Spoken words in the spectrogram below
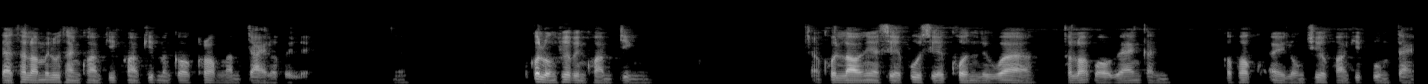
แต่ถ้าเราไม่รู้ทันความคิดความคิดมันก็ครอบงำใจเราไปเลยนะก็หลงเชื่อเป็นความจริง คนเราเนี่ยเสียผู้เสียคนหรือว่าทะเลาะบาแว้งกัน ก็เพราะไอ้หลงเชื่อความคิดปรุงแต่ง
